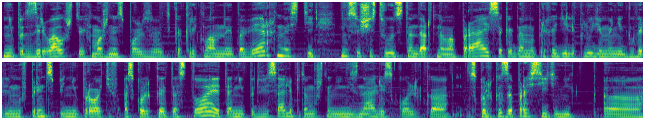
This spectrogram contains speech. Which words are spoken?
не подозревал, что их можно использовать как рекламные поверхности, не существует стандартного прайса. Когда мы приходили к людям, они говорили, мы в принципе не против, а сколько это стоит, они подвисали, потому что они не знали, сколько, сколько запросить. Они, э,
